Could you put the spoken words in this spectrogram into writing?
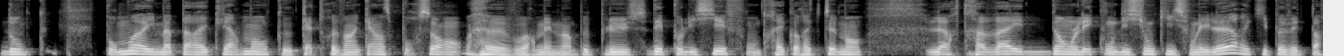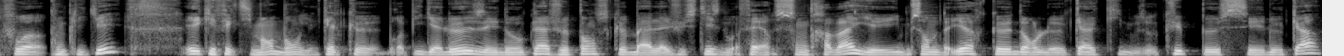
Donc pour moi, il m'apparaît clairement que 95%, euh, voire même un peu plus, des policiers font très correctement leur travail dans les conditions qui sont les leurs et qui peuvent être parfois compliquées, et qu'effectivement, bon, il y a quelques brebis galeuses, et donc là, je pense que bah, la justice doit faire son travail, et il me semble d'ailleurs que dans le cas qui nous occupe, c'est le cas.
